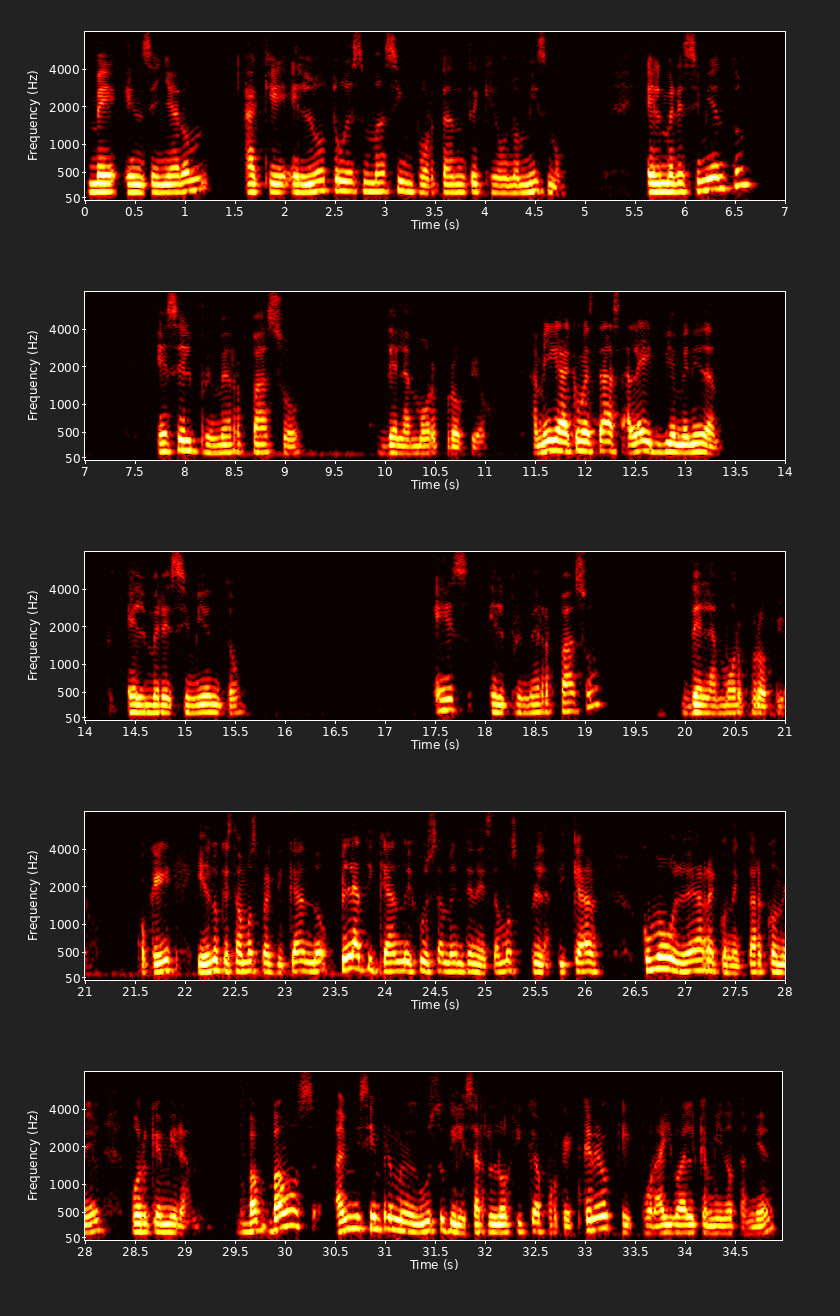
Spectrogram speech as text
Me enseñaron a que el otro es más importante que uno mismo. El merecimiento es el primer paso del amor propio. Amiga, ¿cómo estás? Aleid, bienvenida. El merecimiento es el primer paso del amor propio, ¿ok? Y es lo que estamos practicando, platicando y justamente necesitamos platicar cómo volver a reconectar con él, porque mira, vamos, a mí siempre me gusta utilizar lógica porque creo que por ahí va el camino también.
